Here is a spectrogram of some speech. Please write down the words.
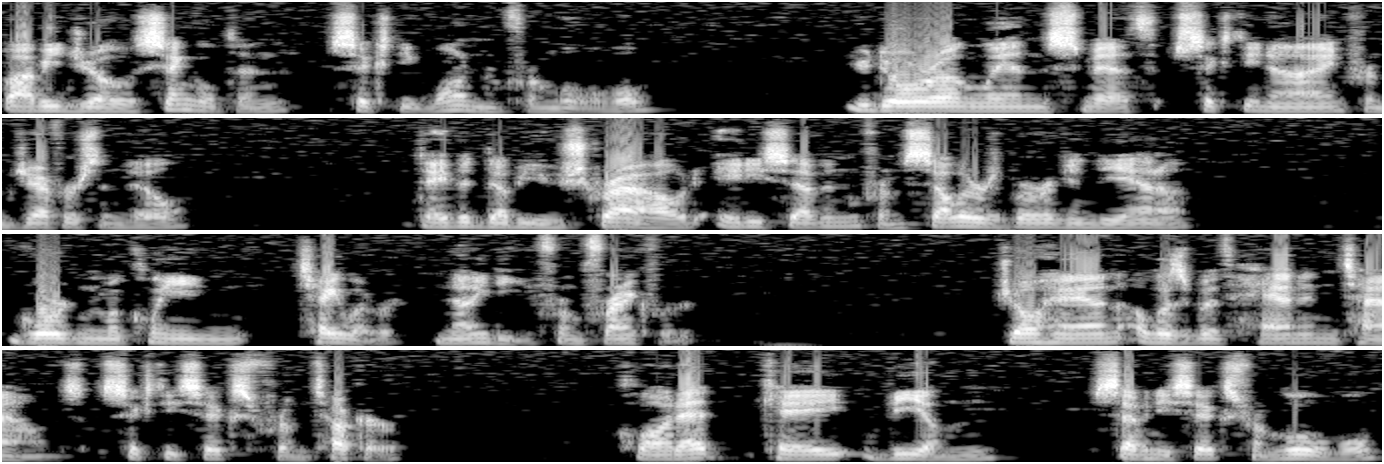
Bobby Joe Singleton, 61 from Louisville. Eudora Lynn Smith, 69 from Jeffersonville. David W. Stroud, 87 from Sellersburg, Indiana. Gordon McLean Taylor, 90 from Frankfort. Johann Elizabeth Hannon Towns, 66 from Tucker, Claudette K. Viam, 76 from Louisville,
